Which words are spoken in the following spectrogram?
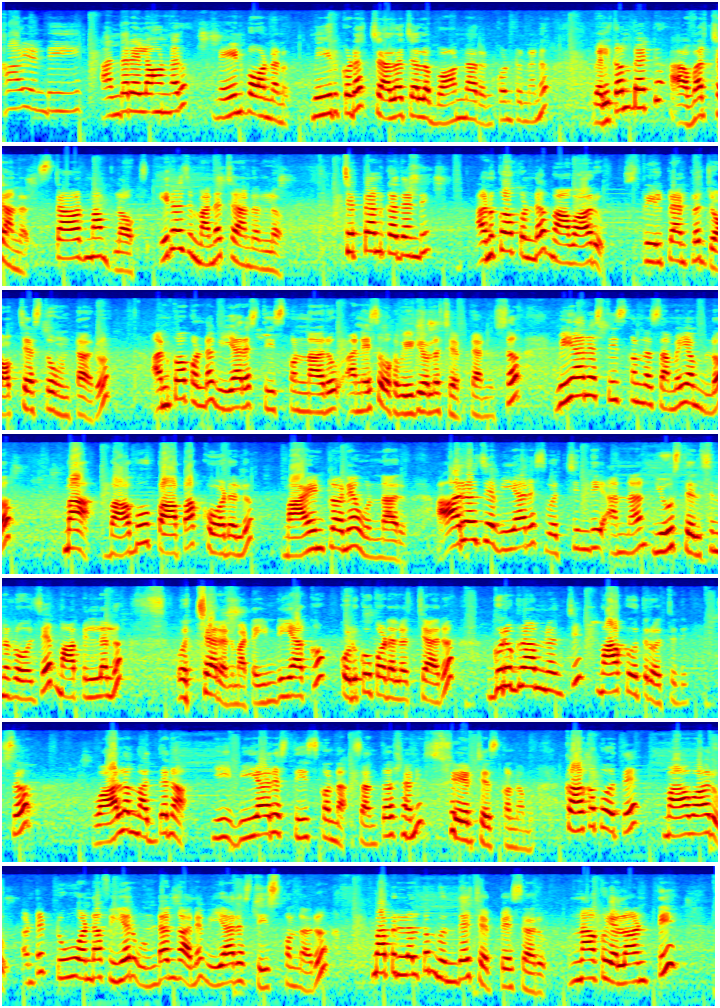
Hi అండి. అందరు ఎలా ఉన్నారు? నేను బాగున్నాను. మీరు కూడా చాలా చాలా బాగున్నారు అనుకుంటున్నాను. Welcome back to our channel star మా బ్లాగ్స్ ఈరోజు మన ఛానల్లో చెప్పాను కదండి అనుకోకుండా మా వారు స్టీల్ ప్లాంట్లో జాబ్ చేస్తూ ఉంటారు. అనుకోకుండా విఆర్ఎస్ తీసుకున్నారు అనేసి ఒక వీడియోలో చెప్పాను. సో విఆర్ఎస్ తీసుకున్న సమయంలో మా బాబు పాప కోడలు మా ఇంట్లోనే ఉన్నారు. ఆ రోజే విఆర్ఎస్ వచ్చింది అన్న న్యూస్ తెలిసిన రోజే మా పిల్లలు వచ్చారనమాట ఇండియాకు కొడుకు కోడలు వచ్చారు. గురుగ్రామ్ నుంచి మా కూతురు వచ్చింది. సో వాళ్ళ మధ్యన ఈ విఆర్ఎస్ తీసుకున్న సంతోషాన్ని షేర్ చేసుకున్నాము. కాకపోతే మా వారు అంటే టూ అండ్ హాఫ్ ఇయర్ ఉండంగానే విఆర్ఎస్ తీసుకున్నారు. మా పిల్లలతో ముందే చెప్పేశారు. నాకు ఎలాంటి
